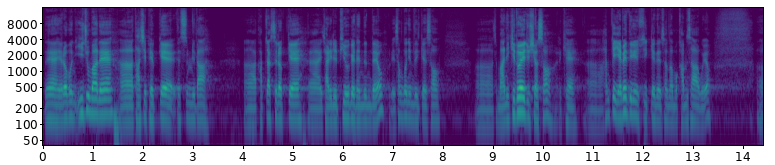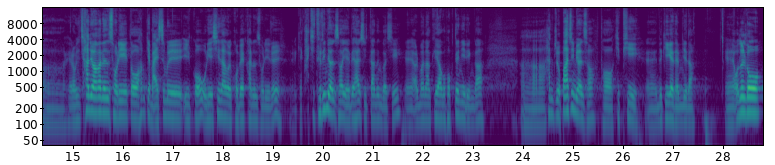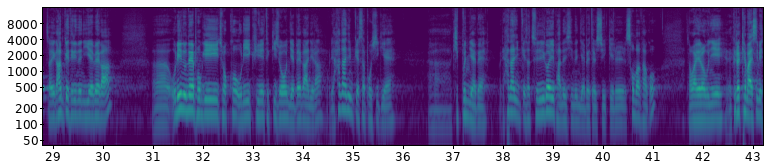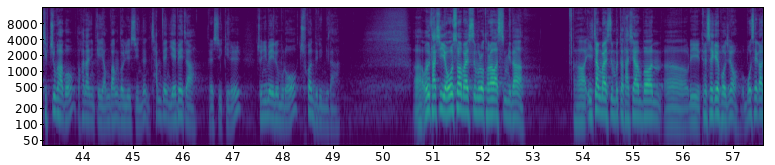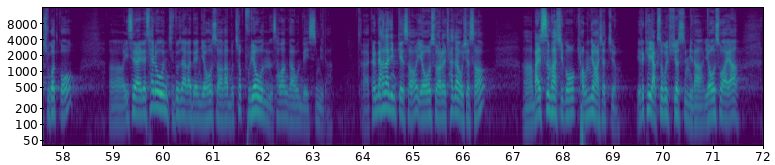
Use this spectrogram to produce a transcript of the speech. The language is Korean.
네, 여러분 2주 만에 아, 다시 뵙게 됐습니다. 아, 갑작스럽게 아, 자리를 비우게 됐는데요. 우리 성도님들께서 아, 많이 기도해 주셔서 이렇게 아, 함께 예배드릴 수 있게 돼서 너무 감사하고요. 어, 여러분이 찬양하는 소리 또 함께 말씀을 읽고 우리의 신앙을 고백하는 소리를 이렇게 같이 들으면서 예배할 수 있다는 것이 예, 얼마나 귀하고 복된 일인가 아, 한주 빠지면서 더 깊이 예, 느끼게 됩니다. 예, 오늘도 저희가 함께 드리는 이 예배가 아, 우리 눈에 보기 좋고 우리 귀에 듣기 좋은 예배가 아니라 우리 하나님께서 보시기에 아, 기쁜 예배, 우리 하나님께서 즐거이 받으시는 예배 될 수 있기를 소망하고 저와 여러분이 그렇게 말씀에 집중하고 또 하나님께 영광 돌릴 수 있는 참된 예배자 될 수 있기를 주님의 이름으로 축원드립니다. 아, 오늘 다시 여호수아 말씀으로 돌아왔습니다. 아, 1장 말씀부터 다시 한번 어, 우리 되새겨 보죠. 모세가 죽었고 어, 이스라엘의 새로운 지도자가 된 여호수아가 무척 두려운 상황 가운데 있습니다. 아, 그런데 하나님께서 여호수아를 찾아오셔서 아, 말씀하시고 격려하셨죠. 이렇게 약속을 주셨습니다. 여호수아야,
